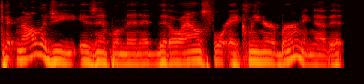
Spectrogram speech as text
technology is implemented that allows for a cleaner burning of it.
